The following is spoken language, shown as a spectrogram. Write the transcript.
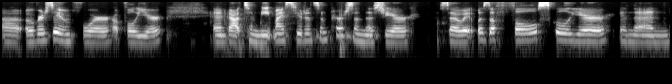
uh, over Zoom for a full year and got to meet my students in person this year. So it was a full school year and then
